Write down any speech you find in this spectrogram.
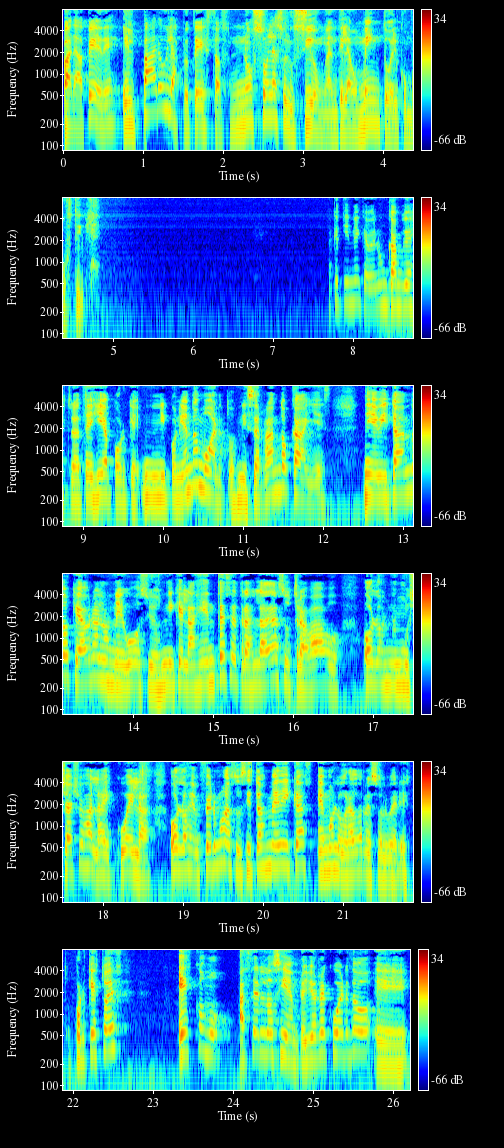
Para APEDE, el paro y las protestas no son la solución ante el aumento del combustible. Que tiene que haber un cambio de estrategia porque ni poniendo muertos, ni cerrando calles, ni evitando que abran los negocios, ni que la gente se traslade a su trabajo, o los muchachos a las escuelas, o los enfermos a sus citas médicas, hemos logrado resolver esto. Porque esto es, es como hacerlo siempre. Yo recuerdo eh,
